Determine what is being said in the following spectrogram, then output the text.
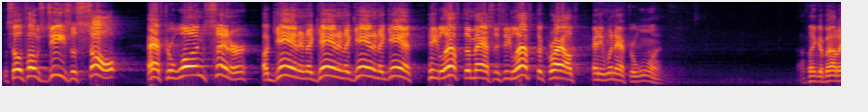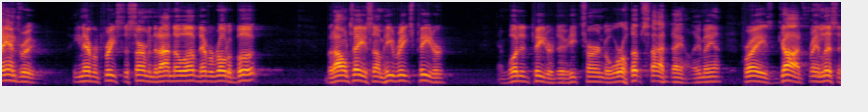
And so, folks, Jesus sought after one sinner again and again and again and again. He left the masses, he left the crowds, and he went after one. I think about Andrew. He never preached a sermon that I know of, never wrote a book. But I to tell you something. He reached Peter and what did Peter do? He turned the world upside down. Amen. Praise God, friend. Listen,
